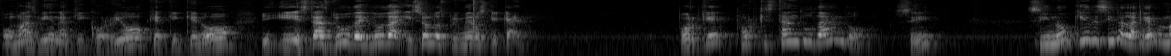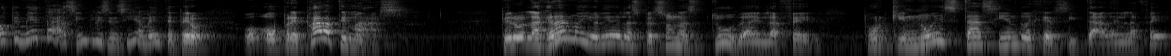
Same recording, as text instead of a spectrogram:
o más bien aquí corrió, que aquí quedó, y, estás duda y duda y son los primeros que caen. ¿Por qué? Porque están dudando, ¿sí? Si no quieres ir a la guerra, no te metas, simple y sencillamente, pero, o, o prepárate más. Pero la gran mayoría de las personas duda en la fe porque no está siendo ejercitada en la fe.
